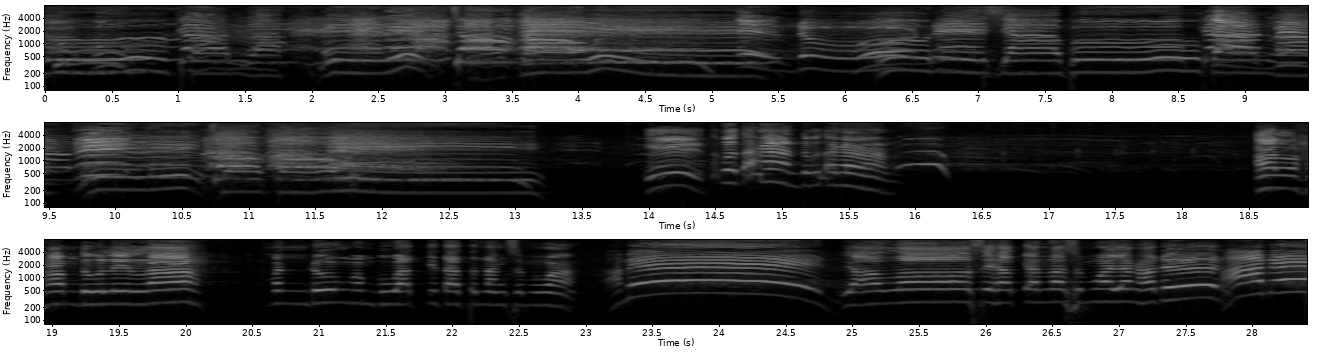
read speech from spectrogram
bukanlah milik Jokowi Indonesia bukanlah milik Jokowi Ye, tepuk tangan, tepuk tangan. Alhamdulillah mendung membuat kita tenang semua. Amin. Ya Allah, sehatkanlah semua yang hadir. Amin.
